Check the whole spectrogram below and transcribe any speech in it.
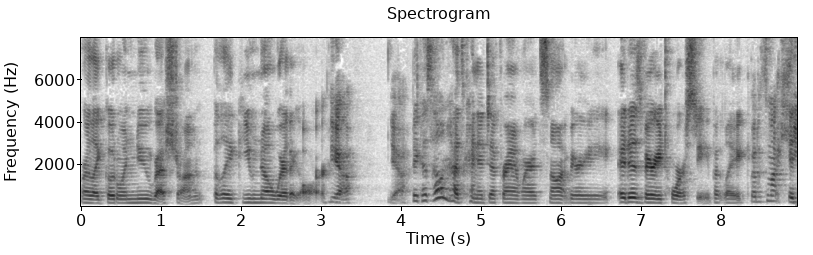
or like go to a new restaurant. But like you know where they are Yeah. Yeah. because Hilton Head's kind of different, where it's not very. It is very touristy, but like But it's not huge.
